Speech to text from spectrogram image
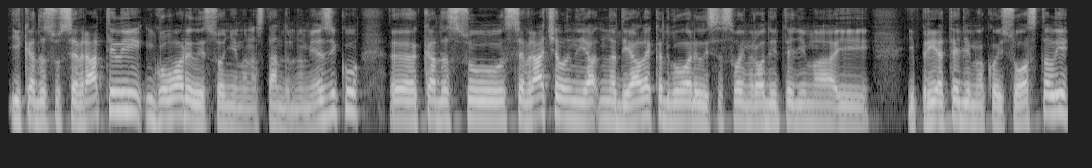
I kada su se vratili, govorili su o njima na standardnom jeziku. Kada su se vraćali na dijalekat, govorili sa svojim roditeljima i i prijateljima koji su ostali. E,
